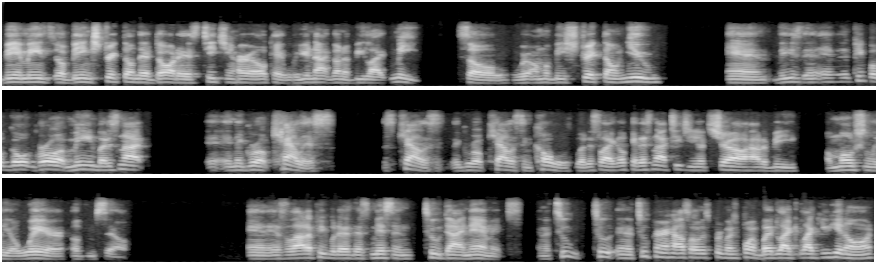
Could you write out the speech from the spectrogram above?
being mean or being strict on their daughter is teaching her, okay, well, you're not gonna be like me. So I'm gonna be strict on you. And these and, and people go grow up mean, but it's not, and they grow up callous. It's callous. They grow up callous and cold. But it's like, okay, that's not teaching your child how to be emotionally aware of himself. And there's a lot of people that that's missing two dynamics in a two two in a two parent household is pretty much point. But like like you hit on,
